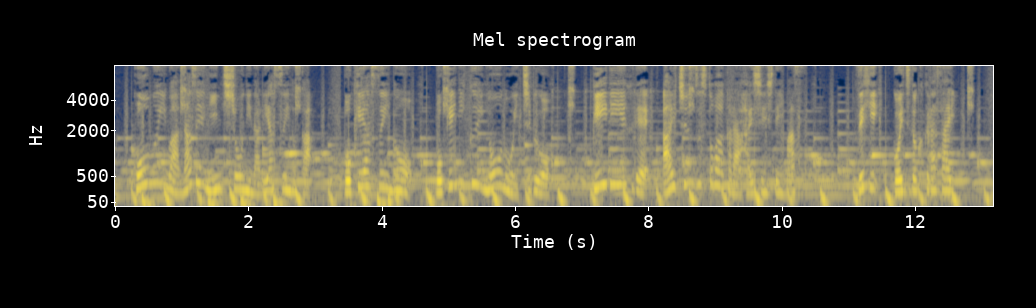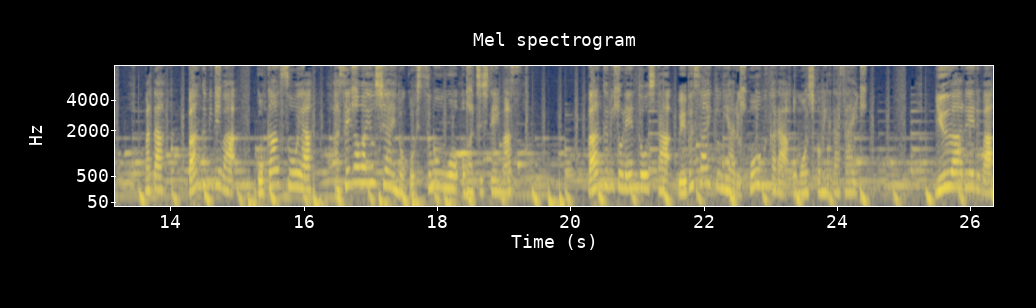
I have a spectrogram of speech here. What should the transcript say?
「公務員はなぜ認知症になりやすいのかボケやすい脳ボケにくい脳」の一部を PDF で iTunes ストアから配信しています。ぜひご一読ください。また番組ではご感想や長谷川よしあへのご質問をお待ちしています。番組と連動したウェブサイトにあるホームからお申し込みください。URL は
